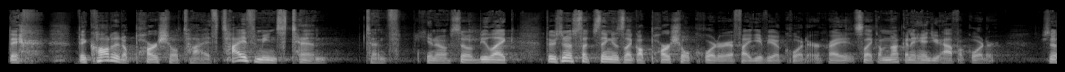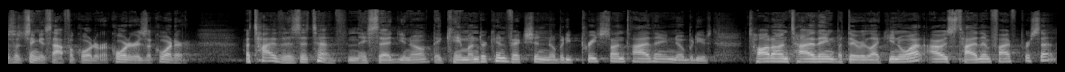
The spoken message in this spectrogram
They, they called it a partial tithe. Tithe means 10, tenth, you know. So it'd be like, there's no such thing as like a partial quarter if I give you a quarter, right? It's like, I'm not going to hand you half a quarter. There's no such thing as half a quarter. A quarter is a quarter. A tithe is a tenth. And they said, you know, they came under conviction. Nobody preached on tithing. Nobody was taught on tithing. But they were like, you know what? I was tithing 5%.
